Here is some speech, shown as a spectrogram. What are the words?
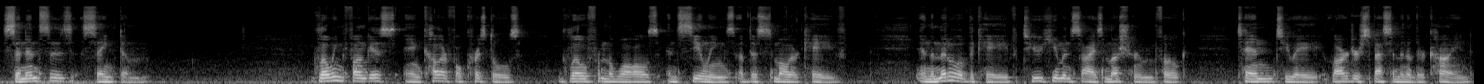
Sinence's Sanctum. Glowing fungus and colorful crystals glow from the walls and ceilings of this smaller cave. In the middle of the cave, two human-sized mushroom folk tend to a larger specimen of their kind.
